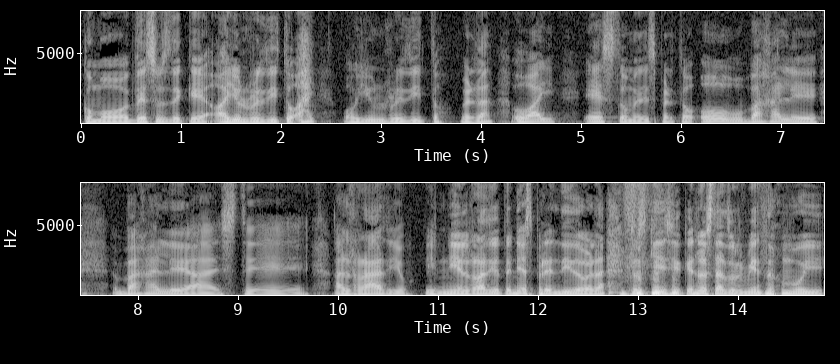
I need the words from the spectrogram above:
como de esos de que hay un ruidito, ay, oí un ruidito, ¿verdad? O hay esto me despertó, oh, bájale, bájale a este, al radio, y ni el radio tenías prendido, ¿verdad? Entonces quiere decir que no está durmiendo muy,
